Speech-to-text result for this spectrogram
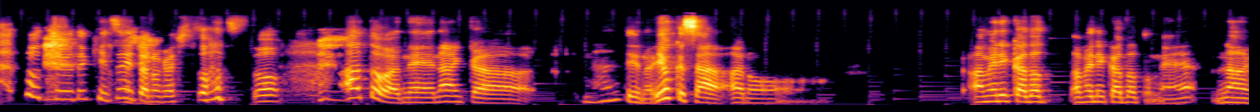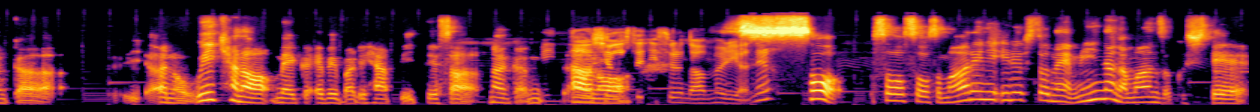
途中で気づいたのが一つとあとはねなんかなんていうのよくさあのアメリカだアメリカだとねなんかあの We cannot make everybody happy ってさなんかみんなをあの幸せにするのは無理よね。そうそうそうそう周りにいる人ねみんなが満足して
